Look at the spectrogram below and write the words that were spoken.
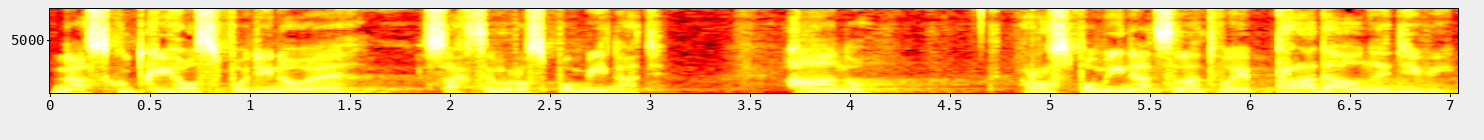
Na skutky hospodinové sa chcem rozpomínať. Áno, rozpomínať sa na tvoje pradávne divy.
